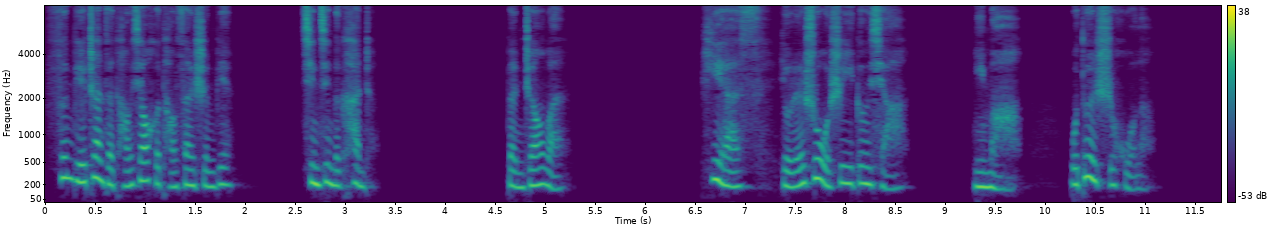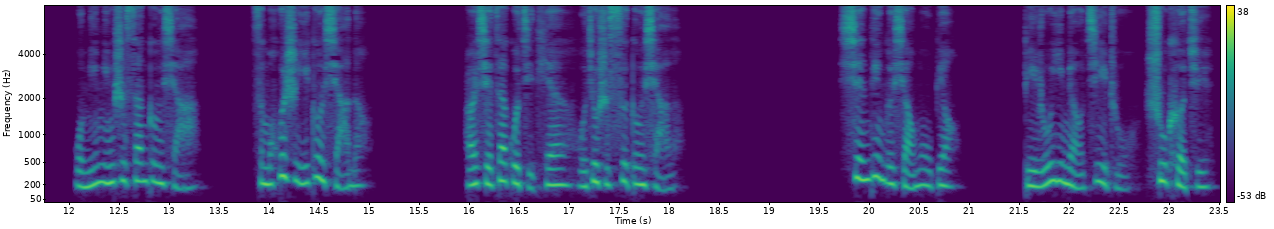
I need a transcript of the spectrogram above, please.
分别站在唐潇和唐三身边，静静的看着。本章完。P.S. 有人说我是一更侠，尼玛！我顿时火了。我明明是三更侠，怎么会是一更侠呢？而且再过几天我就是四更侠了。先定个小目标，比如一秒记住舒克居。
